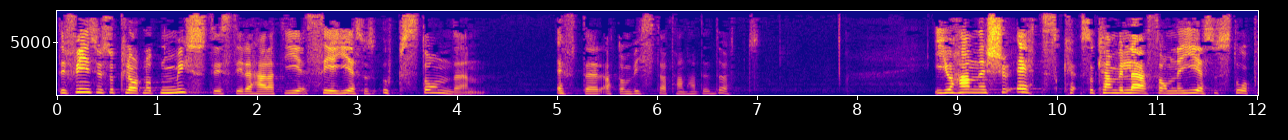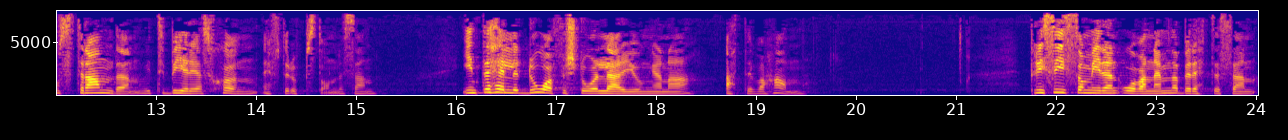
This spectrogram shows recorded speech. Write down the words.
Det finns ju såklart något mystiskt i det här att se Jesus uppstånden efter att de visste att han hade dött. I Johannes 21 så kan vi läsa om när Jesus står på stranden vid Tiberias sjön efter uppståndelsen. Inte heller då förstår lärjungarna att det var han. Precis som i den ovannämnda berättelsen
